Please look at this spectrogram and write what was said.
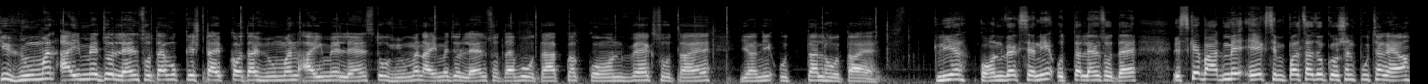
कि ह्यूमन आई में जो लेंस होता है, वो किस टाइप का होता है? ह्यूमन आई में लेंस तो ह्यूमन आई में जो लेंस होता है, वो होता है आपका कॉन्वेक्स होता है, यानी उत्तल होता है। क्लियर कॉन्वेक्स यानी उत्तर लेंस होता है। इसके बाद में एक सिंपल सा जो क्वेश्चन पूछा गया,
